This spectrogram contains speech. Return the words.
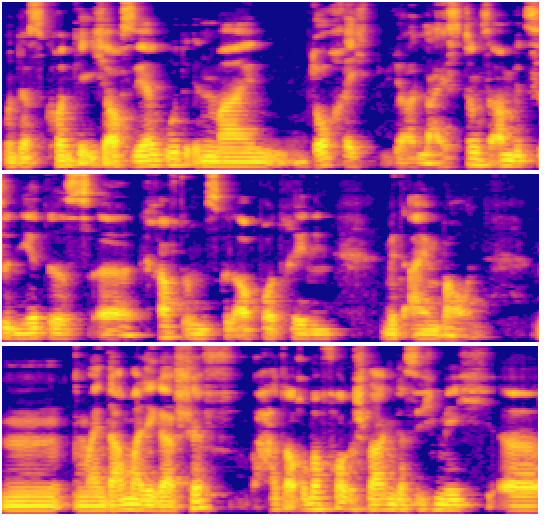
Und das konnte ich auch sehr gut in mein doch recht ja, leistungsambitioniertes äh, Kraft- und Muskelaufbautraining mit einbauen. Mm, mein damaliger Chef hat auch immer vorgeschlagen, dass ich mich äh,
